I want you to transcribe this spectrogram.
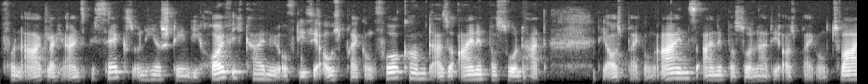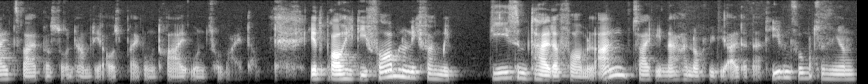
von a gleich 1 bis 6 und hier stehen die Häufigkeiten, wie oft diese Ausprägung vorkommt. Also eine Person hat die Ausprägung 1, eine Person hat die Ausprägung 2, zwei Personen haben die Ausprägung 3 und so weiter. Jetzt brauche ich die Formel und ich fange mit diesem Teil der Formel an, zeige Ihnen nachher noch, wie die Alternativen funktionieren.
